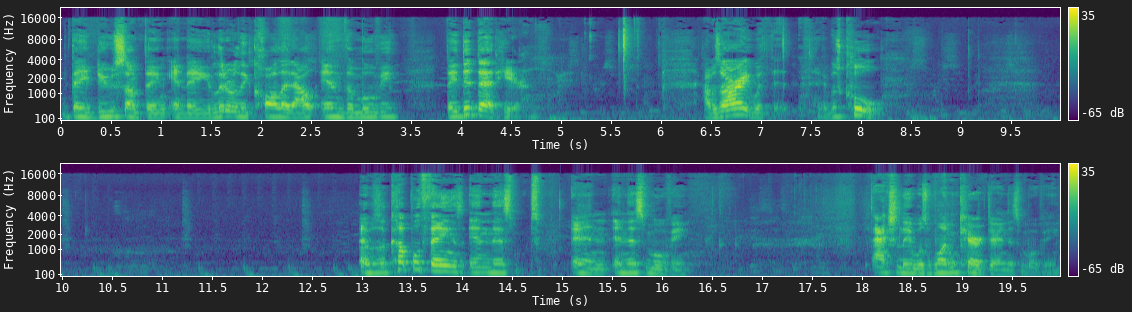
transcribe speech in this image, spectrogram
they do something and they literally call it out in the movie. They did that here. I was all right with it. It was cool. There was a couple things in this in in this movie. Actually, it was one character in this movie.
